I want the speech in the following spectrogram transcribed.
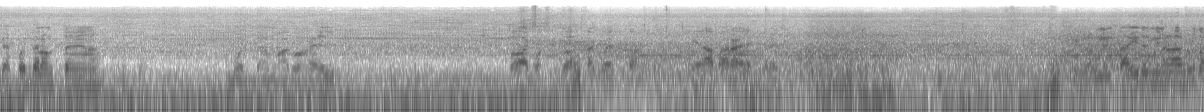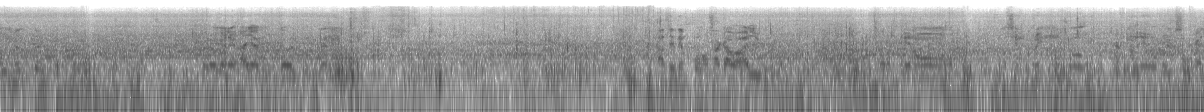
Después de la antena, volvemos a coger toda, toda esta cuesta que da para el expreso. Y realmente ahí termina la ruta, mi gente. Espero que les haya gustado el contenido. Hace tiempo no sacaba algo, pero es que no, no siempre hay mucho video por sacar.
